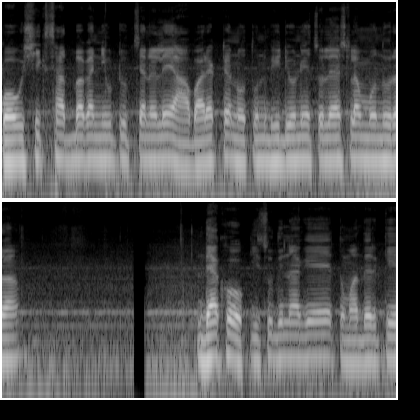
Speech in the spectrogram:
কৌশিক সাতবাগান ইউটিউব চ্যানেলে আবার একটা নতুন ভিডিও নিয়ে চলে আসলাম, বন্ধুরা। দেখো, কিছুদিন আগে তোমাদেরকে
